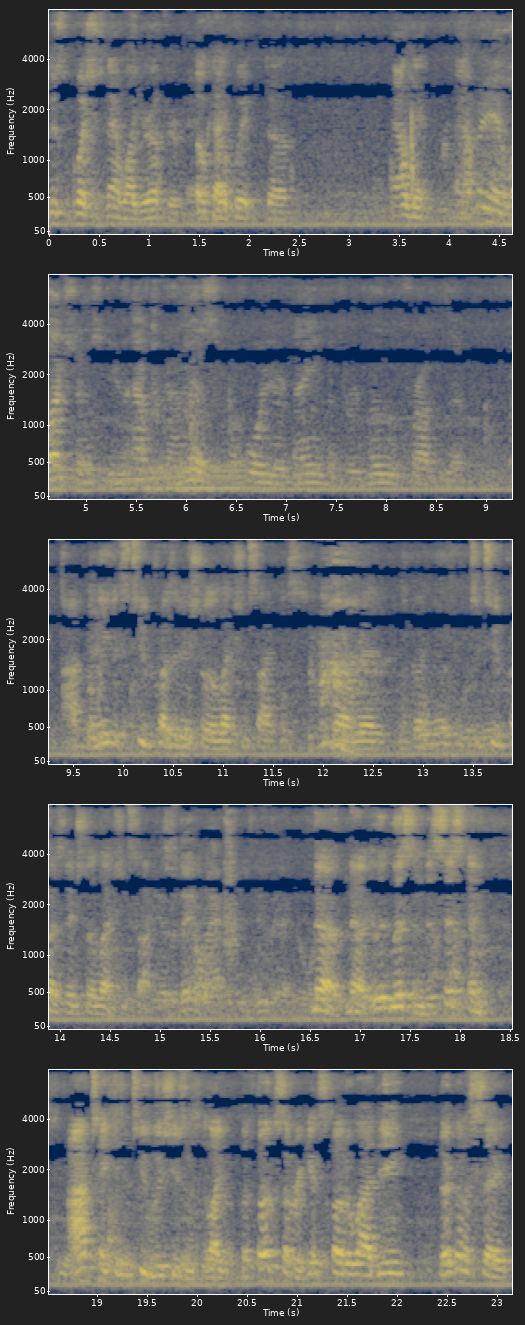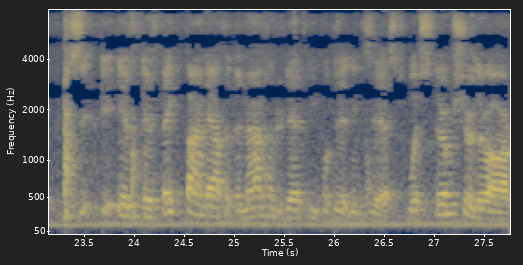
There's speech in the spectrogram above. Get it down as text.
do some questions now while you're up here. Okay. Real quick, uh, Alden, How many elections do you have to miss before your name is removed from the? I believe it's two presidential election cycles. I read to two presidential election cycles. but they don't actually do that. No, no. Listen, the system. I've taken the two issues, and like the folks that are against photo ID, they're going to say if if they find out that the 900 dead people didn't exist, which I'm sure there are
